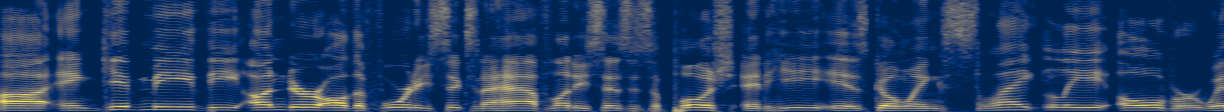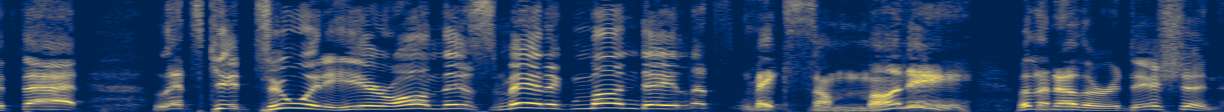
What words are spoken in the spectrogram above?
uh, and give me the under on the 46 and a half. Lundy says it's a push, and he is going slightly over. With that, let's get to it here on this Manic Monday. Let's make some money with another edition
